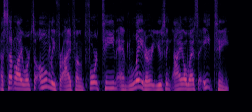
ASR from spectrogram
A satellite works only for iPhone 14 and later using iOS 18.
